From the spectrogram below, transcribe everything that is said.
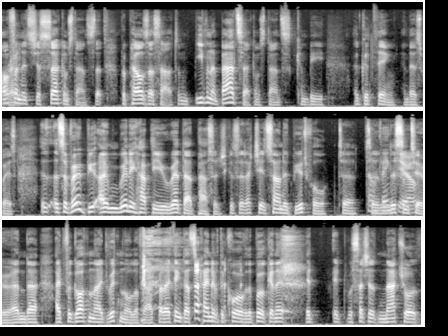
often Right. it's just circumstance that propels us out, and even a bad circumstance can be a good thing in those ways. It's a very. Be- I'm really happy you read that passage because it actually it sounded beautiful to, to Oh, thank listen you. to, and uh, I'd forgotten I'd written all of that, but I think that's kind of the core of the book, and it it, it was such a natural.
